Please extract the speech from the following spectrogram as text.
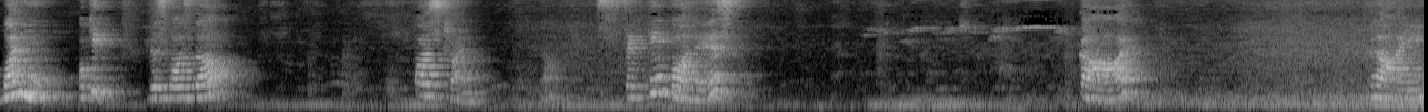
one more. Okay. This was the first one. Now, second one is car lion,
